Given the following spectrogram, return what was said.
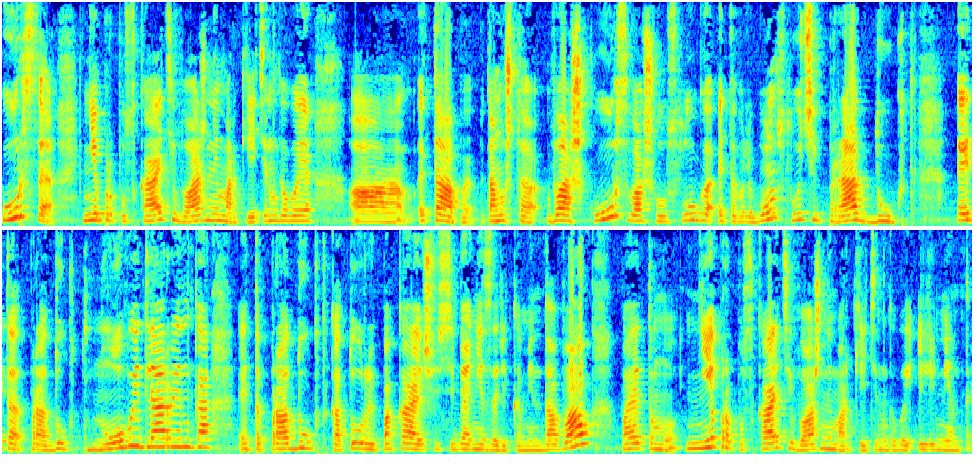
курсы, не пропускайте важные маркетинговые а, этапы, потому что ваш курс, ваша услуга – это в любом случае продукт. Это продукт новый для рынка, это продукт, который пока еще себя не зарекомендовал, поэтому не пропускайте важные маркетинговые элементы.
